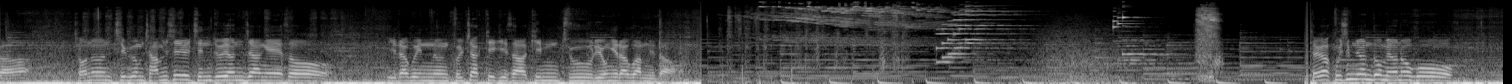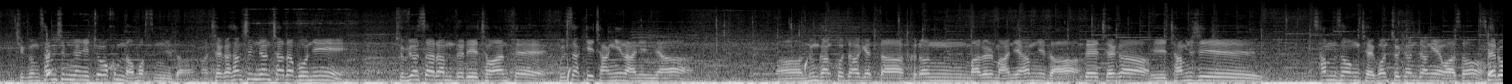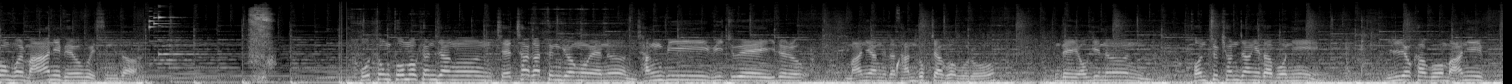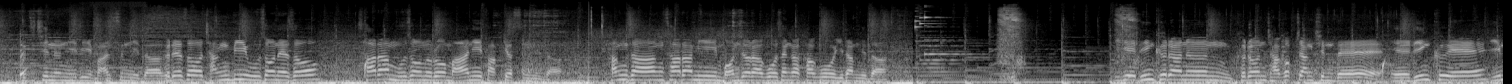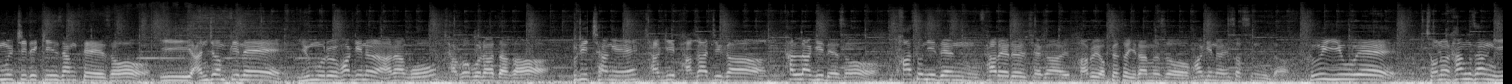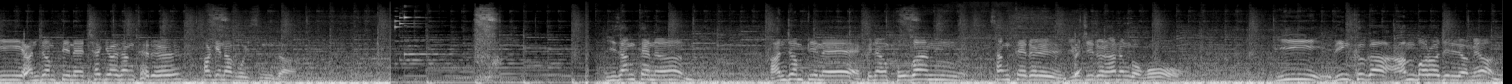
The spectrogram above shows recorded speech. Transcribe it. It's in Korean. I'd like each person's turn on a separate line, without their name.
안녕하십니까. 저는 지금 잠실 진주 현장에서 일하고 있는 굴착기 기사 김주룡이라고 합니다. 제가 90년도 면허고 지금 30년이 조금 넘었습니다. 아, 제가 30년 차다 보니 주변 사람들이 저한테 굴삭기 장인 아니냐, 어, 눈 감고도 하겠다 그런 말을 많이 합니다. 근데 제가 이 잠실 삼성 재건축 현장에 와서 새로운 걸 많이 배우고 있습니다. 보통 토목 현장은 제 차 같은 경우에는 장비 위주의 일을 많이 합니다. 단독 작업으로. 근데 여기는 건축 현장이다 보니 인력하고 많이 부딪히는 일이 많습니다. 그래서 장비 우선에서 사람 우선으로 많이 바뀌었습니다. 항상 사람이 먼저라고 생각하고 일합니다. 이게 링크라는 그런 작업 장치인데 예, 링크에 이물질이 낀 상태에서 이 안전핀의 유무를 확인을 안 하고 작업을 하다가 유리창에 자기 바가지가 탈락이 돼서 파손이 된 사례를 제가 바로 옆에서 일하면서 확인을 했었습니다. 그 이후에 저는 항상 이 안전핀의 체결 상태를 확인하고 있습니다. 이 상태는 안전핀에 그냥 보관 상태를 유지를 하는 거고 이 링크가 안 벌어지려면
